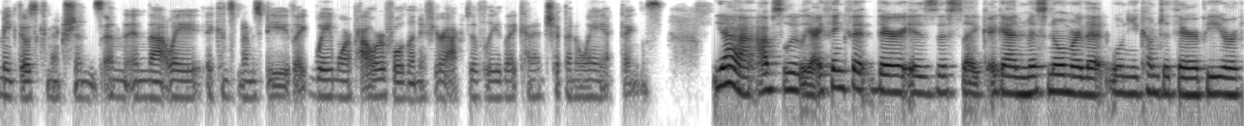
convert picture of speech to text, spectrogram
make those connections. And in that way, it can sometimes be like way more powerful than if you're actively like kind of chipping away at things. Yeah, absolutely. I think that there is this like again misnomer that when you come to therapy or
